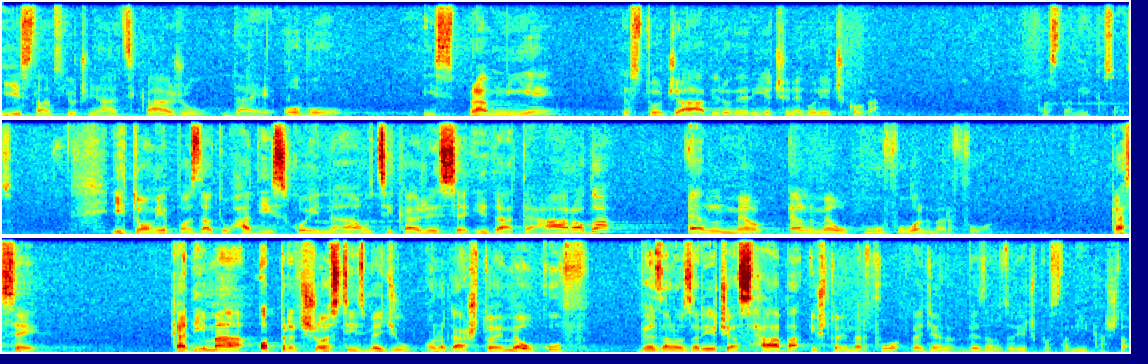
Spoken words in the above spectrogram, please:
I islamski učinjaci kažu da je ovo ispravnije da su to džabirove riječi nego riječi koga? Poslanika Sosa. I to mi je poznato u hadijskoj nauci, kaže se i da te arada el, me, el meukufu wal marfun. Kad se kad ima oprečnost između onoga što je meukuf, vezano za riječi ashaba, i što je merfu, vezano za riječi poslanika, šta?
